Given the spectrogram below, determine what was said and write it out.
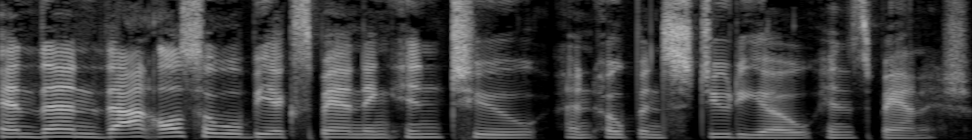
And then that also will be expanding into an open studio in Spanish.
